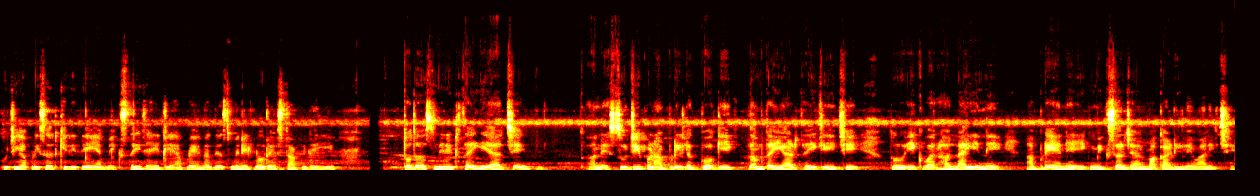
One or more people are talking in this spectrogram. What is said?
સૂજી આપણી સરખી રીતે અહીંયા મિક્સ થઈ જાય એટલે આપણે એનો દસ મિનિટનો રેસ્ટ આપી દઈએ. તો દસ મિનિટ થઈ ગયા છે. અને સૂજી પણ આપણી લગભગ એકદમ તૈયાર થઈ ગઈ છે. તો એકવાર હલાવીને આપણે એને એક મિક્સર જારમાં કાઢી લેવાની છે.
